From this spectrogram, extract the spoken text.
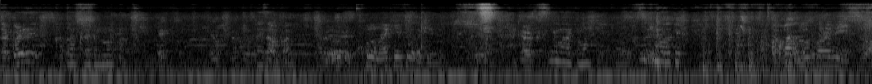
じゃあこれ片足変えてもらおうかなえサイズ合うかなここの内筋のとこだけいや薬もだけます隙間だけこれでいいっすわ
